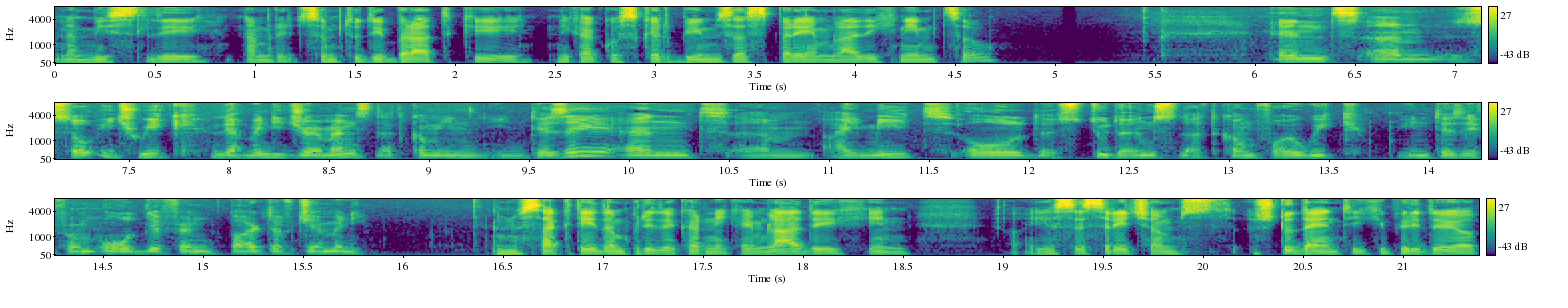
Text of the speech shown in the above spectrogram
na misli. Namreč sem tudi brat, ki nekako skrbim za sprejem mladih Nemcev. And um, so each week there are many Germans that come in in Teze, and um, I meet all the students that come for a week in Teze from all different parts of Germany. In vsak teden pride kar nekaj mladih, in a, jaz se srečam s študenti, ki pridejo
